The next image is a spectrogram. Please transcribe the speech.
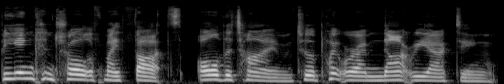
be in control of my thoughts all the time to a point where I'm not reacting.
